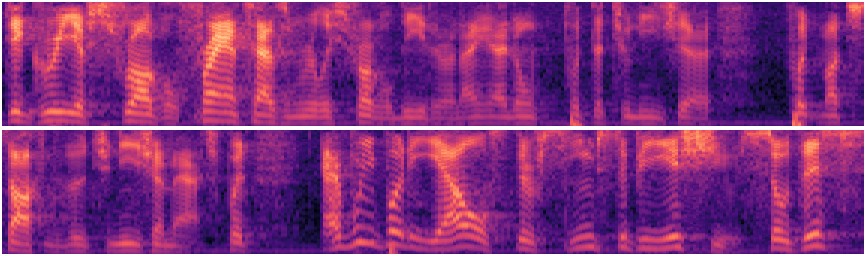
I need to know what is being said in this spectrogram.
degree of struggle. France hasn't really struggled either, and I, I don't put the Tunisia put much stock into the Tunisia match. But everybody else, there seems to be issues. So this,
